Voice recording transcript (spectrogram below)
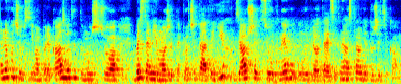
Я не хочу всі вам переказувати, тому що ви самі можете прочитати їх, взявши цю книгу у бібліотеці. Книга справді дуже цікава.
